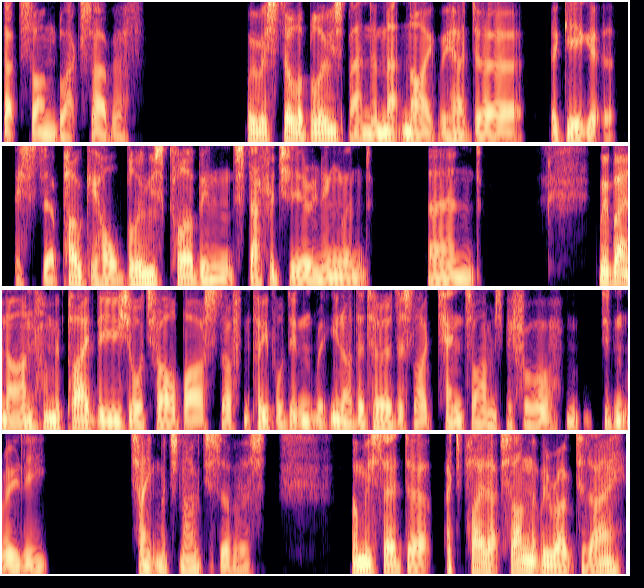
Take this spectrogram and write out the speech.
that song, Black Sabbath, we were still a blues band. And that night we had uh, a gig at this uh, Pokey Hole Blues Club in Staffordshire in England. And we went on and we played the usual 12 bar stuff and people didn't you know they'd heard us like 10 times before didn't really take much notice of us and we said uh, let's play that song that we wrote today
